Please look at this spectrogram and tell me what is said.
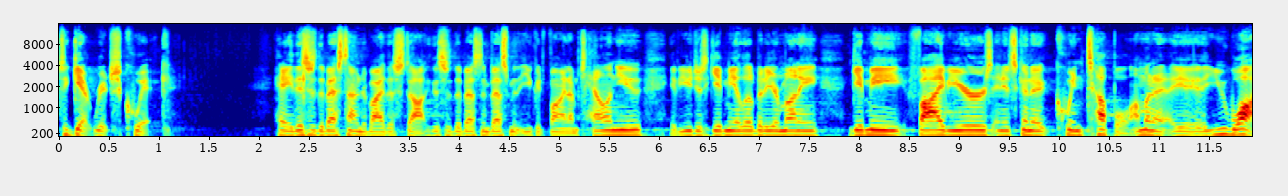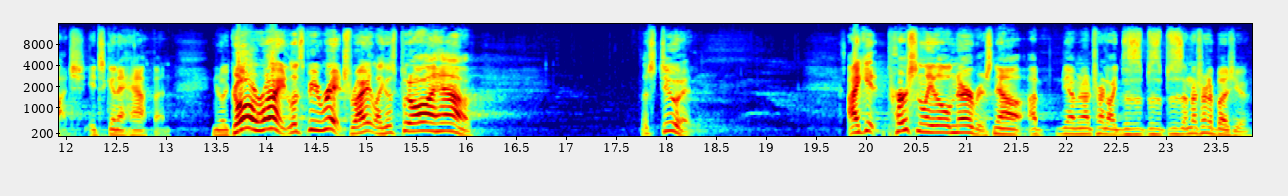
to get rich quick. Hey, this is the best time to buy this stock. This is the best investment that you could find. I'm telling you, if you just give me a little bit of your money, give me five years, and it's going to quintuple. I'm going to, eh, eh, you watch, it's going to happen And you're like, all right, let's be rich, right? Like, let's put all I have. Let's do it. I get personally a little nervous. Now, I'm, I'm not trying to like, bzz, bzz, bzz, I'm not trying to buzz you.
